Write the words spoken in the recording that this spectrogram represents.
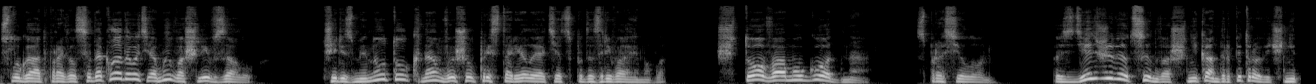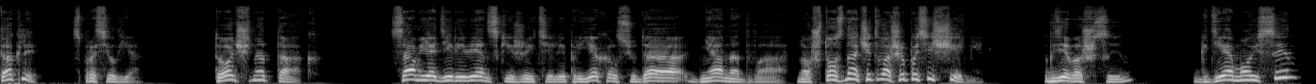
Слуга отправился докладывать, а мы вошли в залу. Через минуту к нам вышел престарелый отец подозреваемого. — Что вам угодно? — спросил он. — Здесь живет сын ваш, Никандр Петрович, не так ли? — спросил я. — Точно так. Сам я деревенский житель и приехал сюда дня на два. Но что значит ваше посещение? Где ваш сын? Где мой сын?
